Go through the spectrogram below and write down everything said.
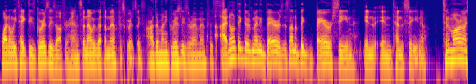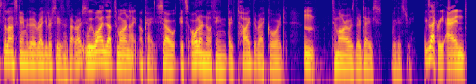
Why don't we take these Grizzlies off your hands? So now we've got the Memphis Grizzlies. Are there many Grizzlies around Memphis? I don't think there's many bears. It's not a big bear scene in, in Tennessee, you know. Tomorrow night's the last game of the regular season, is that right? We wind up tomorrow night. okay, so it's all or nothing. They've tied the record. Mm. Tomorrow is their date with history. Exactly. And,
